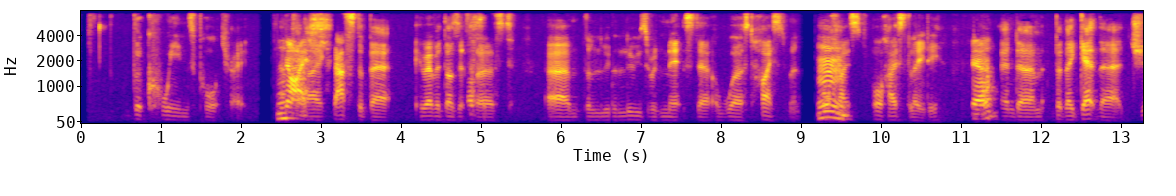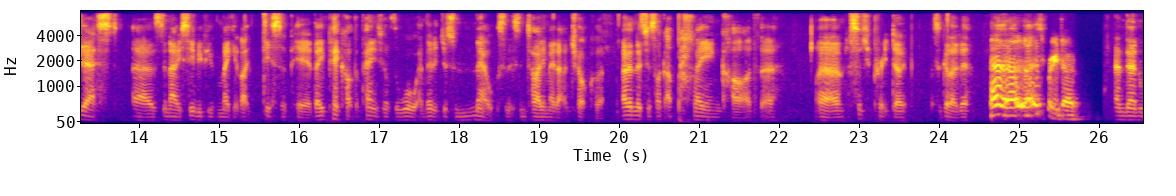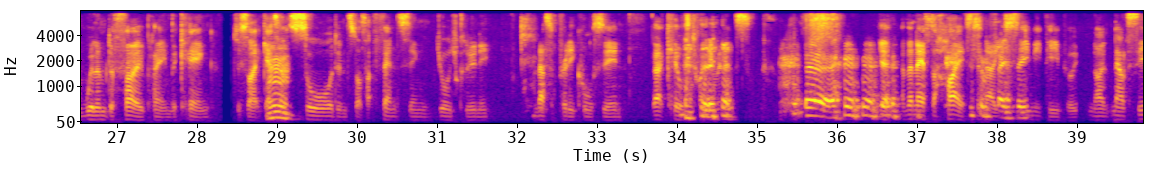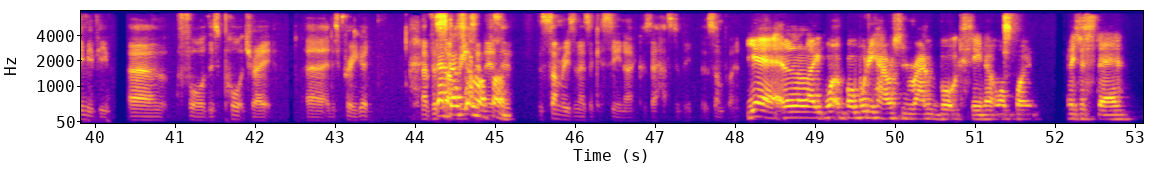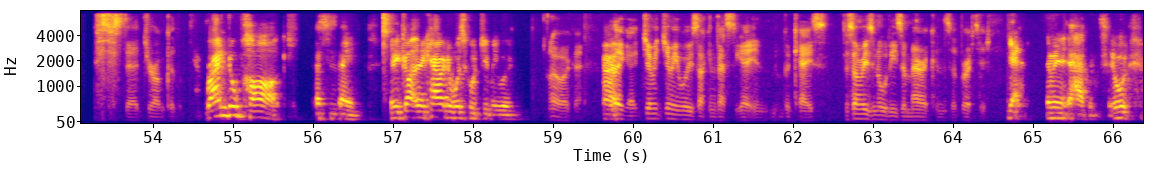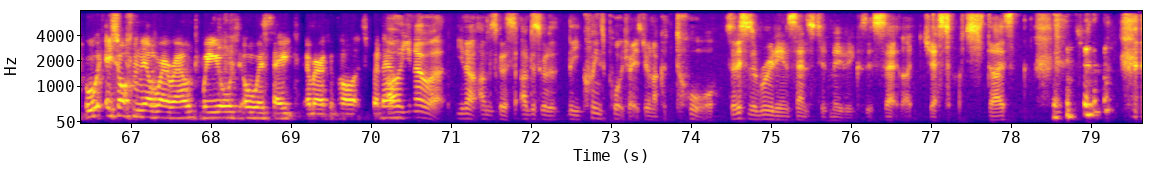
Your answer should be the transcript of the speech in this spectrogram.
the Queen's portrait. Like Nice. that's the bet. Whoever does it That's first, um, the, lo- the loser admits they're a worst heistman or Mm. heist or heist lady, Yeah. and um, but they get there just as the Now You See Me people make it like disappear. They pick up the painting off the wall and then it just melts and it's entirely made out of chocolate. And then there's just like a playing card there. Um, it's actually pretty dope. That's a good idea. That, that- that is pretty dope. And then Willem Dafoe playing the king, just like gets Mm. a sword and starts like fencing George Clooney. And that's a pretty cool scene. That kills 20 minutes. yeah. And then they have to heist the now you see me people, now, now to see me people, uh, for this portrait, uh, and it's pretty good. And for That some does sound reason, a lot of there's a, fun. For some reason, there's a casino because there has to be at some point. Yeah, uh, like what? But Woody Harrison ran and bought a casino at one point, and he's just there. He's just there drunk at the. Randall Park, that's his name. The guy, the character was called Jimmy Woo. Oh, okay. All Well, there you go. Jimmy Jimmy Woo's like investigating the case. For some reason, all these Americans are British. Yeah, I mean it happens. It, it's often the other way around. We always always take American parts, but now Oh, you know what? You know, I'm just gonna. I'm just gonna. The Queen's portrait is doing like a tour. So this is a really insensitive movie because it's set like just after she dies,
